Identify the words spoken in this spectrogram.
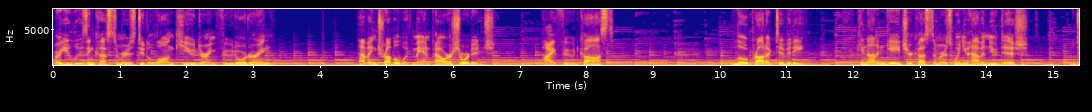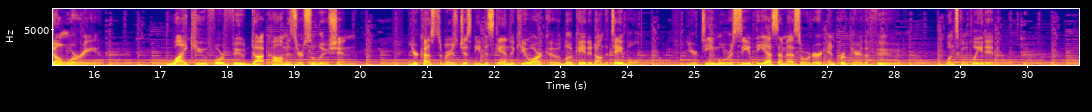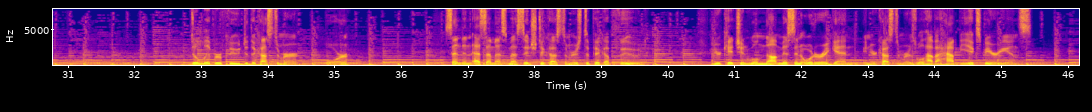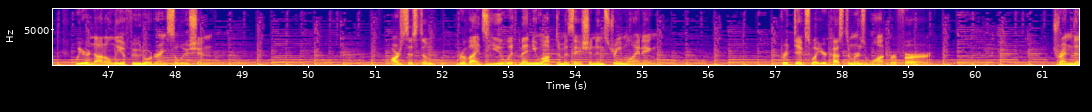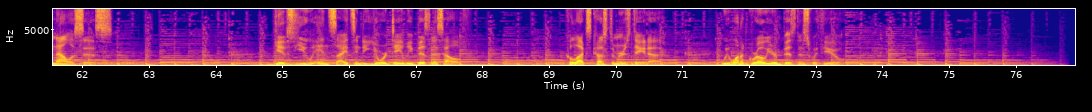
Are you losing customers due to long queue during food ordering? Having trouble with manpower shortage? High food cost? Low productivity? Cannot engage your customers when you have a new dish? Don't worry. YQ4Food.com is your solution. Your customers just need to scan the QR code located on the table. Your team will receive the SMS order and prepare the food. Once completed, deliver food to the customer, or send an SMS message to customers to pick up food. Your kitchen will not miss an order again, and your customers will have a happy experience. We are not only a food ordering solution. Our system provides you with menu optimization and streamlining, predicts what your customers want prefer, trend analysis, gives you insights into your daily business health, collects customers' data. We want to grow your business with you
